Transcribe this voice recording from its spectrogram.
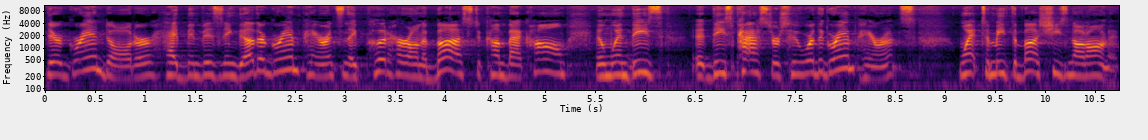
their granddaughter had been visiting the other grandparents and they put her on a bus to come back home. And when these, uh, these pastors, who were the grandparents, went to meet the bus, she's not on it.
